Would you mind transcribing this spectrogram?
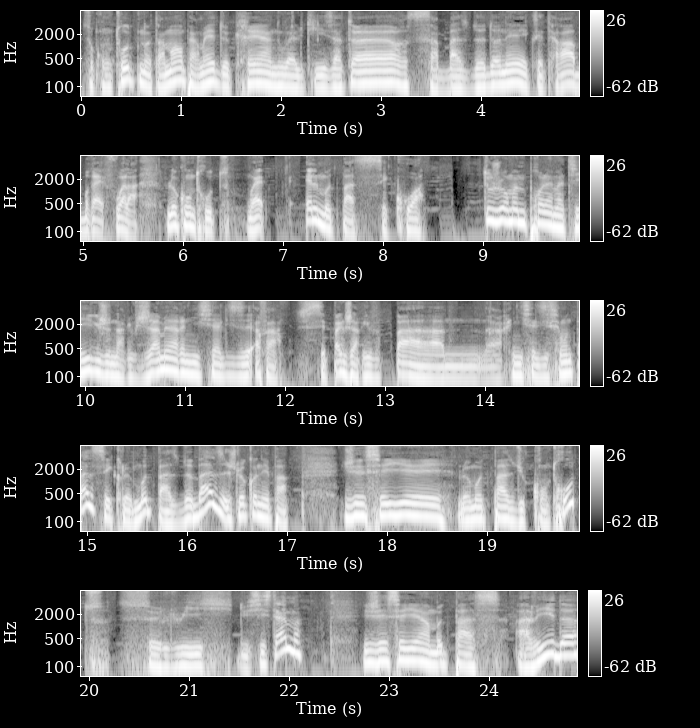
Ce compte route, notamment, permet de créer un nouvel utilisateur, sa base de données, etc. Bref, voilà. Le compte route. Ouais. Et le mot de passe, c'est quoi? Toujours même problématique, je n'arrive jamais à réinitialiser, enfin, c'est pas que j'arrive pas à, réinitialiser ce mot de passe, c'est que le mot de passe de base, je le connais pas. J'ai essayé le mot de passe du compte route, celui du système, j'ai essayé un mot de passe à vide.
